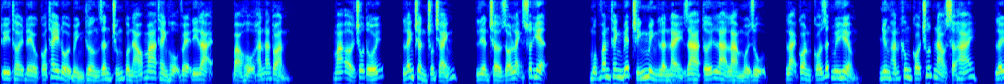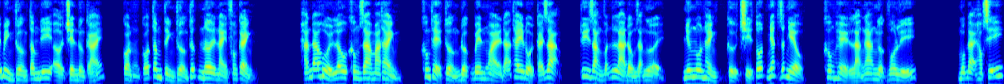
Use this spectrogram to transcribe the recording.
tùy thời đều có thay đổi bình thường dân chúng quần áo ma thành hộ vệ đi lại, bảo hộ hắn an toàn. Mà ở chỗ tối, lãnh trần trốn tránh, liền chờ gió lạnh xuất hiện. Một Văn Thanh biết chính mình lần này ra tới là làm mồi dụ, lại còn có rất nguy hiểm, nhưng hắn không có chút nào sợ hãi, lấy bình thường tâm đi ở trên đường cái, còn có tâm tình thưởng thức nơi này phong cảnh. Hắn đã hồi lâu không ra ma thành, không thể tưởng được bên ngoài đã thay đổi cái dạng, tuy rằng vẫn là đồng dạng người, nhưng luôn hành cử chỉ tốt nhất rất nhiều, không hề là ngang ngược vô lý. Một đại học sĩ,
